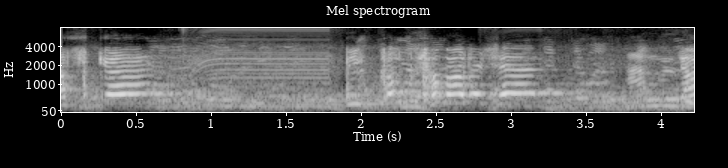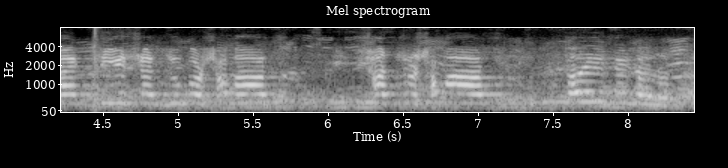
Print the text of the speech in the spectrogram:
আজকে বিক্ষোভ সমাবেশের ডাক দিয়েছে যুব সমাজ, ছাত্র সমাজ, তৈরি জনতা।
